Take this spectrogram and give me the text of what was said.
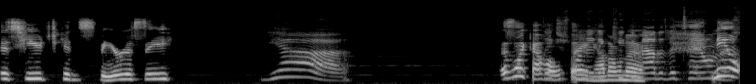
This huge conspiracy. Yeah. It's like a They whole thing. I don't know. him out of the town or Now,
